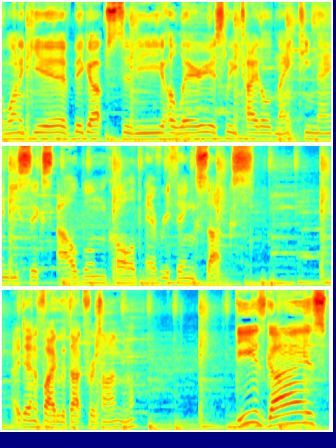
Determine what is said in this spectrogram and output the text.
I want to give big ups to the hilariously titled 1996 album called Everything Sucks. I identified with that for a time, you know. These guys,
